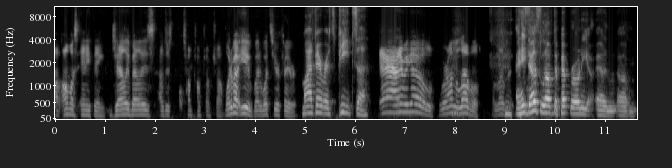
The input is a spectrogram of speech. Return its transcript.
al- almost anything. Jelly bellies, I'll just chomp, chomp, chomp, chomp. What about you? What, what's your favorite? My favorite's pizza. Yeah, there we go. We're on the level. I love it. and he does love the pepperoni and um,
